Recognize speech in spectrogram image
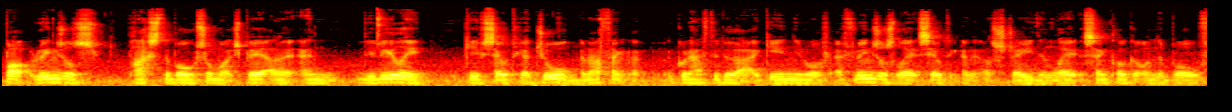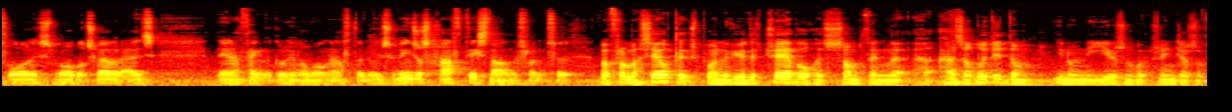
but Rangers passed the ball so much better, and they really gave Celtic a jolt. And I think they're going to have to do that again. You know, if, if Rangers let Celtic into their stride and let Sinclair get on the ball, Forrest, Roberts, whoever it is, then I think they're going to have a long afternoon. So Rangers have to start on the front foot. But from a Celtic's point of view, the treble is something that has eluded them, you know, in the years in which Rangers have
